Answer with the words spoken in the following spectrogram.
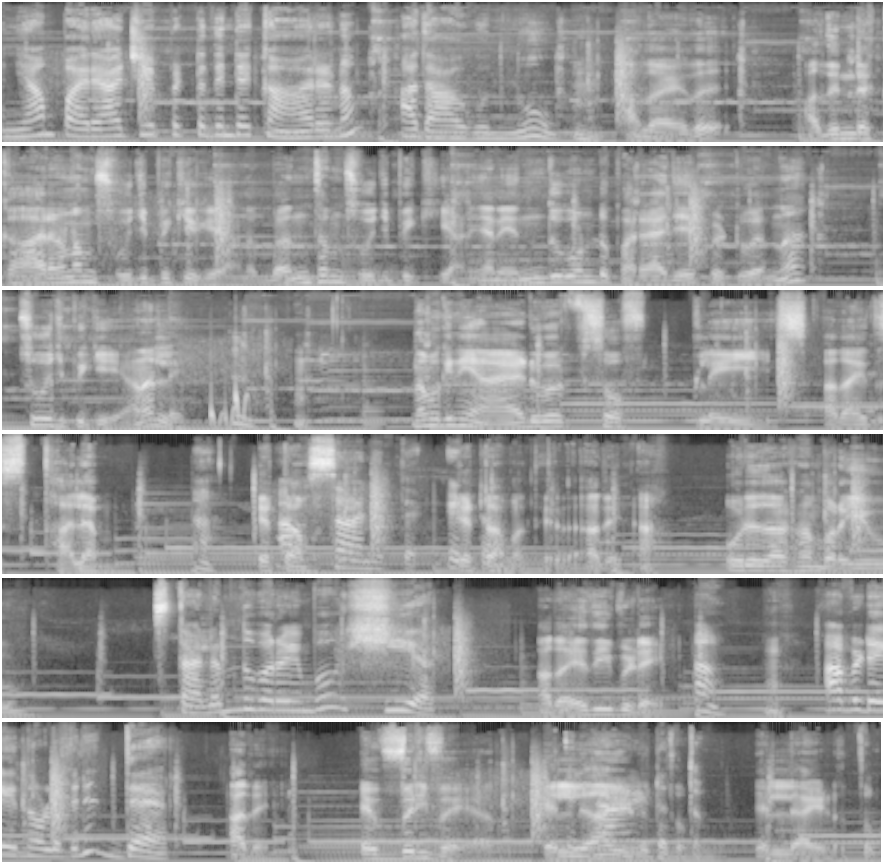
ഞാൻ പരാജയപ്പെട്ടതിന്റെ കാരണം അതാകുന്നു. അതായത് അതിന്റെ കാരണം സൂചിപ്പിക്കുകയാണ് ബന്ധം സൂചിപ്പിക്കുകയാണ്. ഞാൻ എന്തുകൊണ്ട് പരാജയപ്പെട്ടു എന്ന് സൂചിപ്പിക്കുകയാണ് അല്ലേ? നമുക്കിനി ആഡ്വർബ്സ് ഓഫ് പ്ലേസ് അതായത് സ്ഥലം. എട്ടാമത്തെ എട്ടാമത്തേത് അതെ ആ. ഒരു ഉദാഹരണം പറയൂ. സ്ഥലം എന്ന് പറയുമ്പോൾ ഹിയർ അതായത് ഇവിടെ. അവിടെ എന്നുള്ളതിന് ദർ അതെ. എവ്രിവെയർ എല്ലായിടത്തും എല്ലായിടത്തും.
